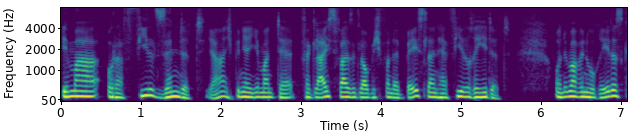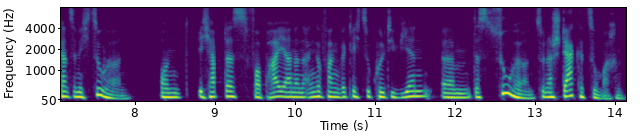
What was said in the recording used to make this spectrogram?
immer oder viel sendet. Ja, ich bin ja jemand, der vergleichsweise, glaube ich, von der Baseline her viel redet. Und immer wenn du redest, kannst du nicht zuhören. Und ich habe das vor paar Jahren dann angefangen, wirklich zu kultivieren, ähm, das Zuhören zu einer Stärke zu machen.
